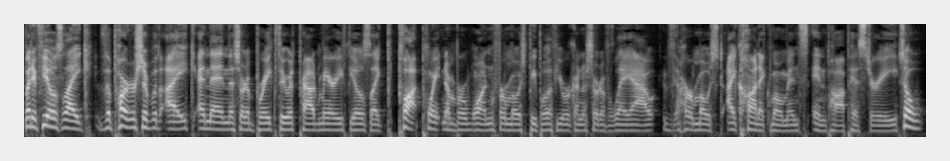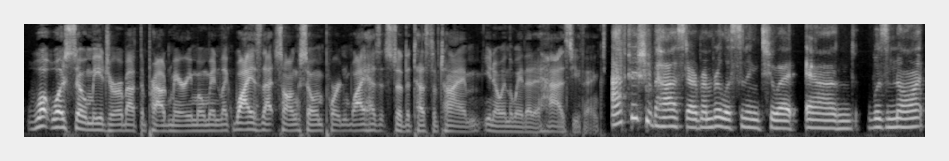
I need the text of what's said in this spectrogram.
But it feels like the partnership with Ike and then the sort of breakthrough with Proud Mary feels like plot point number one for most people if you were going to sort of lay out her most iconic moments in pop history. So, what was so major about the Proud Mary moment? Like, why is that song so important? Why has it stood the test of time, you know, in the way that it has, do you think? after she passed, I remember listening to it and was not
